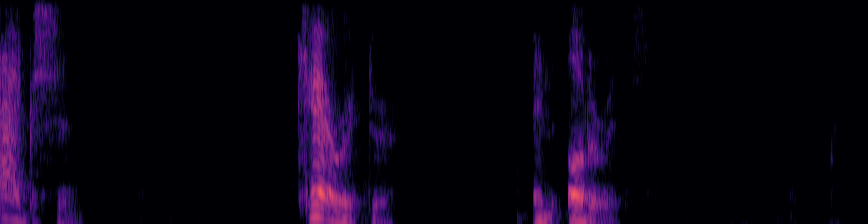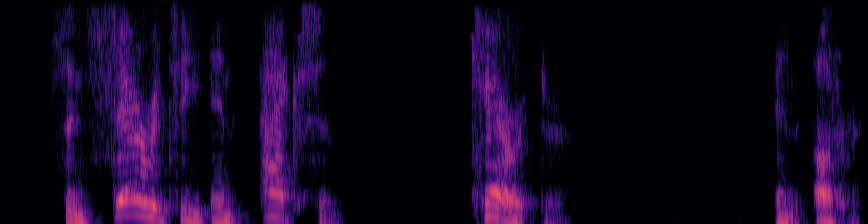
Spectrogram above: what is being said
action character, and utterance. Sincerity in action, character, and utterance.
